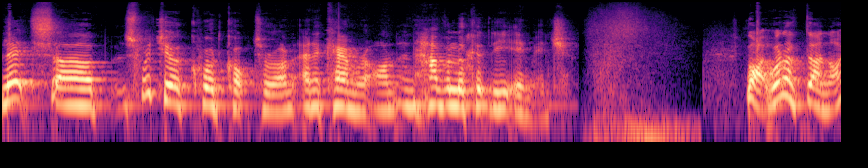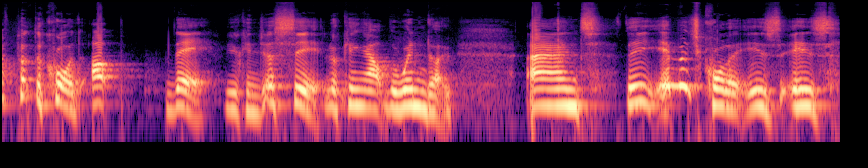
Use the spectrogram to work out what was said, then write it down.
let's uh, switch a quadcopter on and a camera on and have a look at the image. Right, what I've done, I've put the quad up there. You can just see it looking out the window and the image quality is, is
